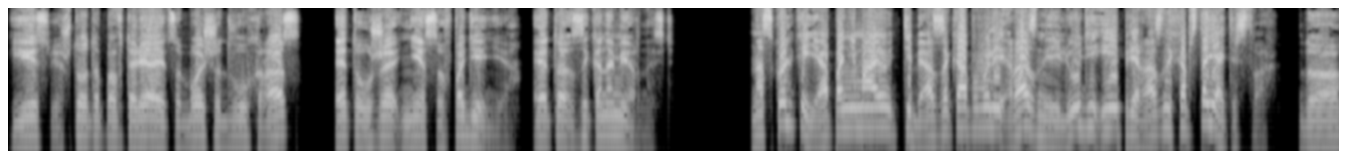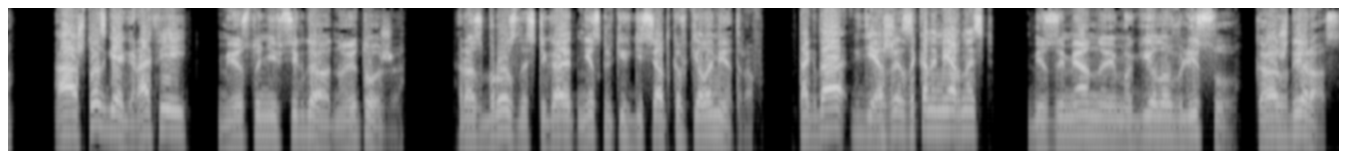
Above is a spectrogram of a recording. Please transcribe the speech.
Если что-то повторяется больше двух раз, это уже не совпадение, это закономерность. Насколько я понимаю, тебя закапывали разные люди и при разных обстоятельствах. Да. А что с географией? Место не всегда одно и то же. Разброс достигает нескольких десятков километров. Тогда где же закономерность? Безымянная могила в лесу. Каждый раз.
